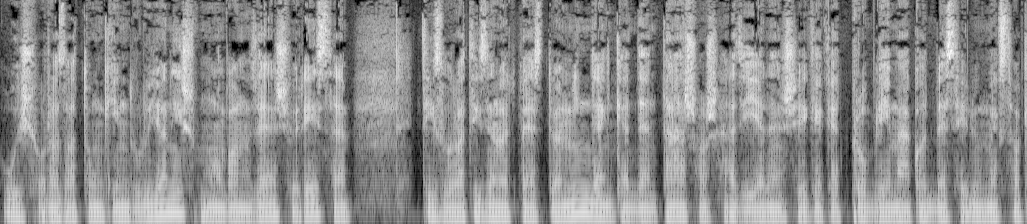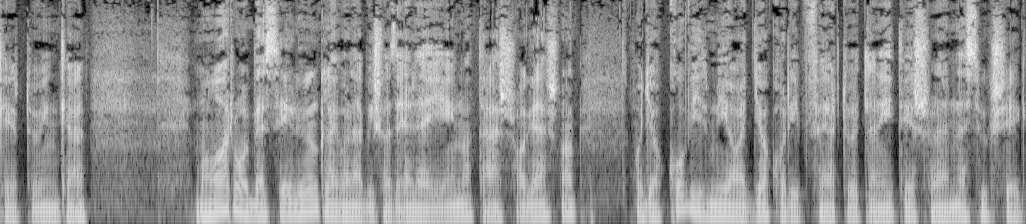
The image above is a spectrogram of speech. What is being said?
Új sorozatunk indul ugyanis, ma van az első része, 10 óra 15 perctől minden kedden társasházi jelenségeket, problémákat beszélünk meg szakértőinkkel. Ma arról beszélünk, legalábbis az elején a társalgásnak, hogy a Covid miatt gyakoribb fertőtlenítésre lenne szükség.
